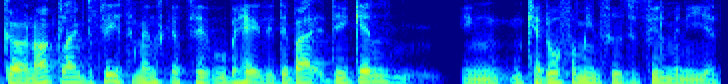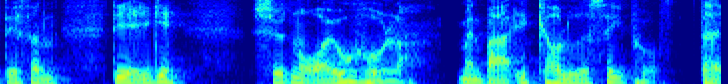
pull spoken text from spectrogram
gør nok langt de fleste mennesker til ubehageligt. Det er, bare, det er igen en, en kado fra min side til filmen i, at det er sådan, det er ikke 17 røvhuller, man bare ikke kan holde ud at se på. der,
